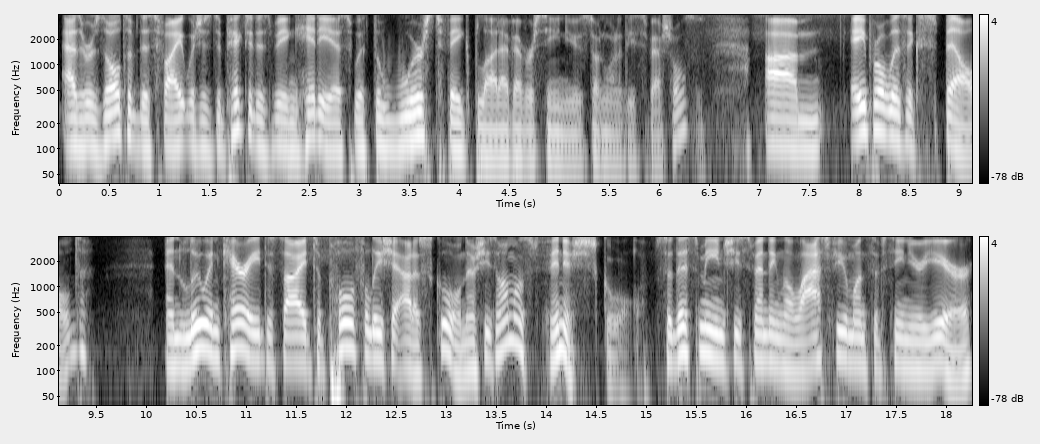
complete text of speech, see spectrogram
As a result of this fight, which is depicted as being hideous with the worst fake blood I've ever seen used on one of these specials, um, April is expelled and Lou and Carrie decide to pull Felicia out of school. Now she's almost finished school, so this means she's spending the last few months of senior year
